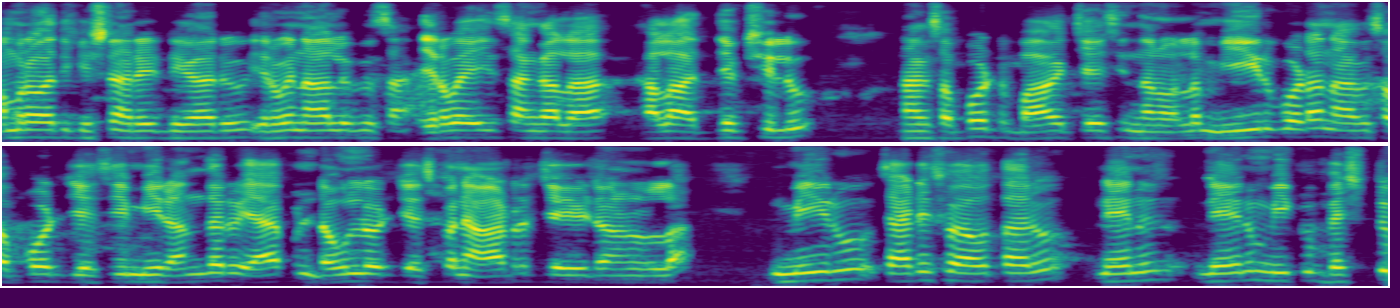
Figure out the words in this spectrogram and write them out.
అమరావతి కృష్ణారెడ్డి గారు ఇరవై నాలుగు ఇరవై ఐదు సంఘాల కళా అధ్యక్షులు నాకు సపోర్ట్ బాగా చేసిన దానివల్ల మీరు కూడా నాకు సపోర్ట్ చేసి మీరందరూ యాప్ని డౌన్లోడ్ చేసుకొని ఆర్డర్ చేయడం వల్ల మీరు సాటిస్ఫై అవుతారు. నేను నేను మీకు బెస్ట్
